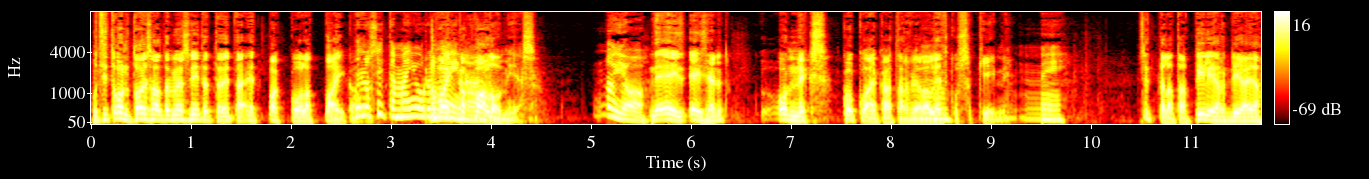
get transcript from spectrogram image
Mutta sitten on toisaalta myös niitä töitä, että pakko olla paikalla. No sitä mä juuri no vaikka meinaan. palomies. No joo, Ne ei, ei se nyt onneksi koko aikaa tarvi olla mm. letkussa kiinni. niin. Sitten pelataan biljardia ja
